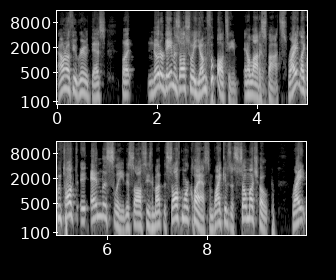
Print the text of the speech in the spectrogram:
I don't know if you agree with this, but Notre Dame is also a young football team in a lot of spots, right? Like we've talked endlessly this offseason about the sophomore class and why it gives us so much hope, right?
